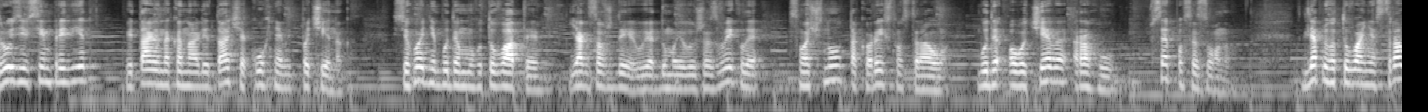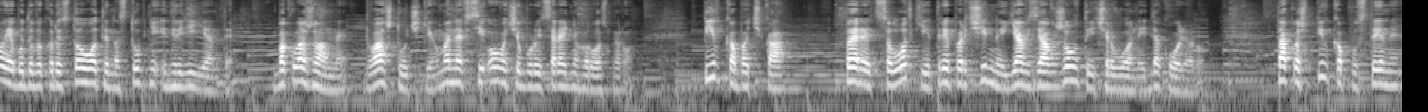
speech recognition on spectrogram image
Друзі, всім привіт! Вітаю на каналі Дача Кухня Відпочинок. Сьогодні будемо готувати, як завжди, я думаю, ви вже звикли, смачну та корисну страву. Буде овочеве рагу. Все по сезону. Для приготування страви я буду використовувати наступні інгредієнти: баклажани 2 штучки. У мене всі овочі будуть середнього розміру. Пів кабачка, перець солодкий і три перчини я взяв жовтий і червоний для кольору. Також пів капустини,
